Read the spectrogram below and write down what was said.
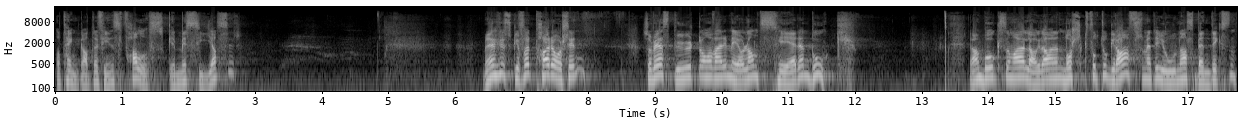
å tenke at det fins falske Messiaser. Men jeg husker for et par år siden så ble jeg spurt om å være med og lansere en bok. Det var en bok som var lagd av en norsk fotograf som heter Jonas Bendiksen.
